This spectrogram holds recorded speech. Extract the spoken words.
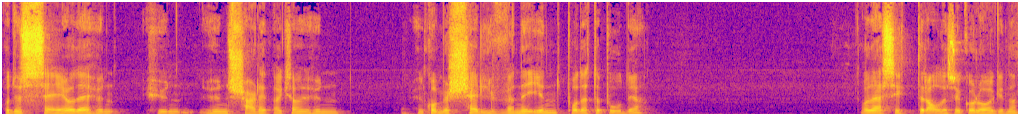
Og du ser jo det, hun, hun, hun skjelv? Hun, hun kommer skjelvende inn på dette podiet. Og der sitter alle psykologene.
